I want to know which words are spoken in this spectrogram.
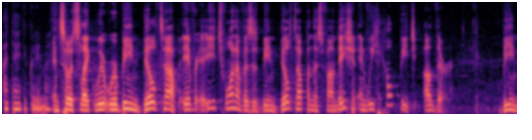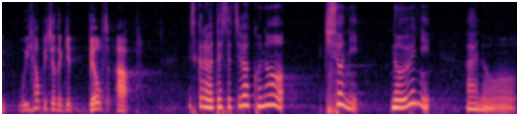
与えてくれます。 And so it's like we're, we're being built up. Every, each one of us is being built up on this foundation, and we help each other. Being, we help each other get built up. ですから私たちはこの基礎にの上にあの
